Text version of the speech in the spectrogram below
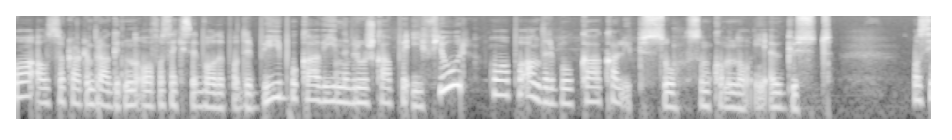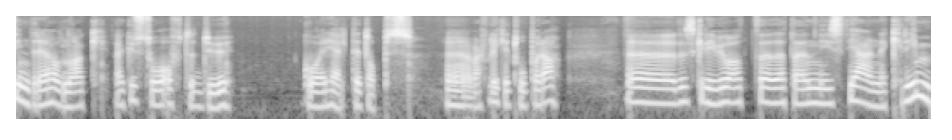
Og altså klarte bragden å få sekser både på debutboka Wienerbrorskapet i fjor, og på andreboka Calypso, som kom nå i august. Og Sindre Hovnak, det er ikke så ofte du går helt til topps. Eh, I hvert fall ikke to på rad. Eh, Du skriver jo at eh, dette er en ny stjernekrim.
